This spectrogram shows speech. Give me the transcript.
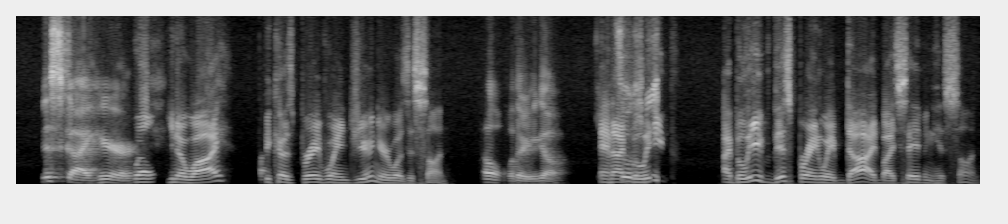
this guy here. Well, you know why? Because Brainwave Jr. was his son, oh, well, there you go. and I So he- believe, I believe this brainwave died by saving his son,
